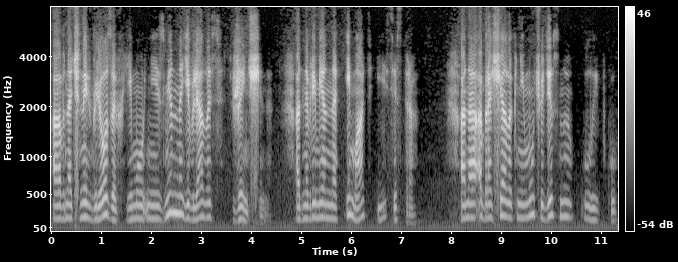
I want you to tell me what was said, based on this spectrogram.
А в ночных грезах ему неизменно являлась женщина, одновременно и мать, и сестра. Она обращала к нему чудесную улыбку,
